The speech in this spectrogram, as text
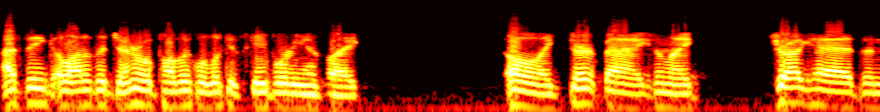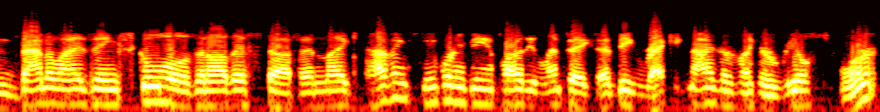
I think a lot of the general public will look at skateboarding as like, oh, like dirt bags and like drug heads and vandalizing schools and all this stuff. And like having skateboarding being a part of the Olympics and being recognized as like a real sport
